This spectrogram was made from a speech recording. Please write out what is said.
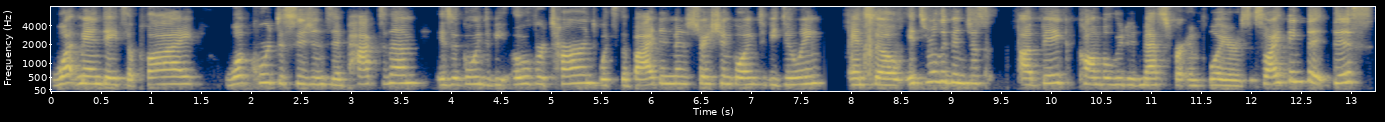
what mandates apply, what court decisions impact them. Is it going to be overturned? What's the Biden administration going to be doing? And so it's really been just a big convoluted mess for employers. So I think that this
